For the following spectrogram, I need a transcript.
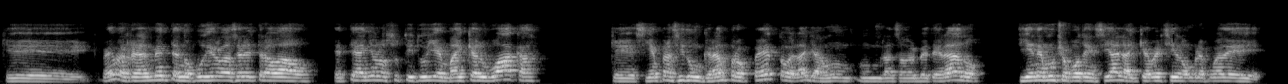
que realmente no pudieron hacer el trabajo. Este año lo sustituye Michael Waka, que siempre ha sido un gran prospecto, ¿verdad? Ya un lanzador veterano, tiene mucho potencial, hay que ver si el hombre puede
